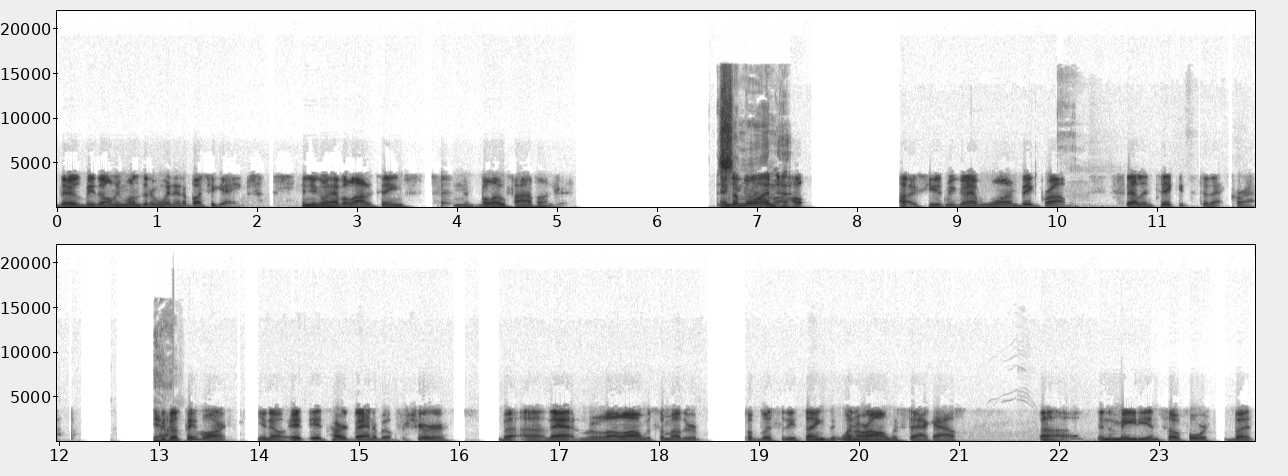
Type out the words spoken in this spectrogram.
there'll be the only ones that are winning a bunch of games, and you're going to have a lot of teams below 500. And Someone, uh, uh, excuse me, you're going to have one big problem: selling tickets to that crap. Yeah. Because people aren't you know, it, it's hurt Vanderbilt for sure, but uh, that along with some other publicity things that went wrong with Stackhouse uh, in the media and so forth. But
